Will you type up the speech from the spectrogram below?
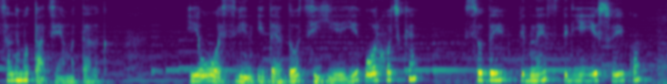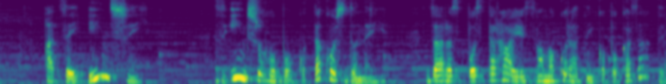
це не мутація метелик. І ось він іде до цієї орхочки, сюди, під низ, під її шийку. А цей інший з іншого боку, також до неї. Зараз постараюсь вам акуратненько показати,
